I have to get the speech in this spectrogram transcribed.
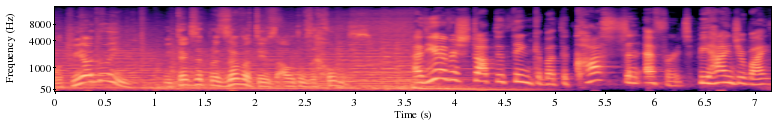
What we are doing, we take the preservatives out of the hummus. Have you ever stopped to think about the costs and efforts behind your bite?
